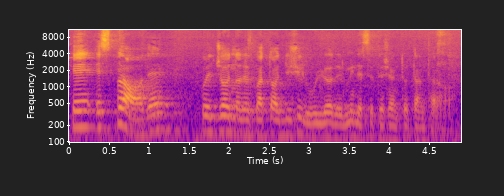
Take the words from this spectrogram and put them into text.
che esplode quel giorno del 14 luglio del 1789.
